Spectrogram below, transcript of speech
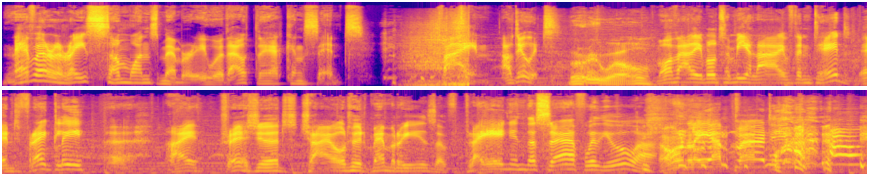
never erase someone's memory without their consent. Fine, I'll do it. Very well. More valuable to me alive than dead, and frankly, uh, my treasured childhood memories of playing in the surf with you are only a burden.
